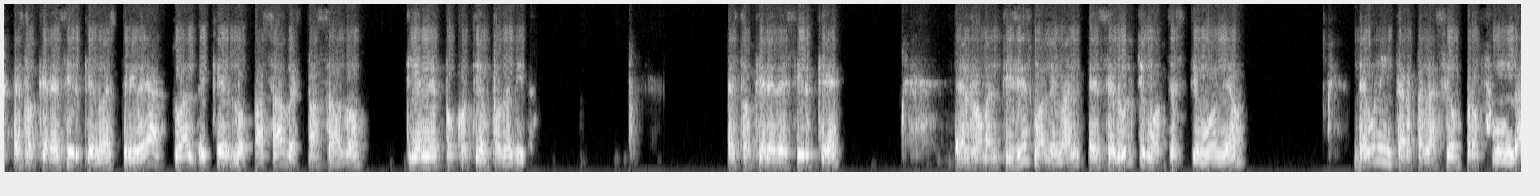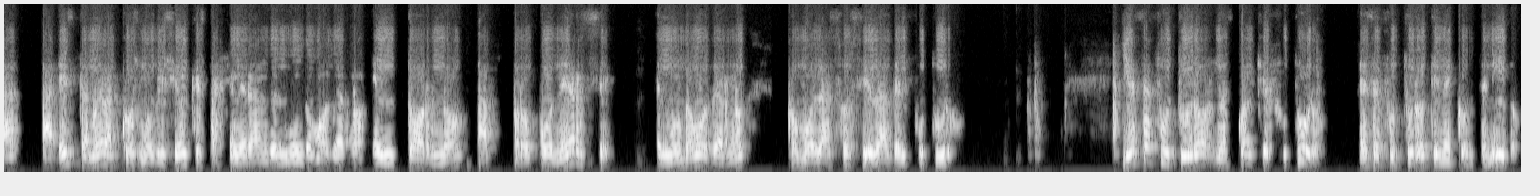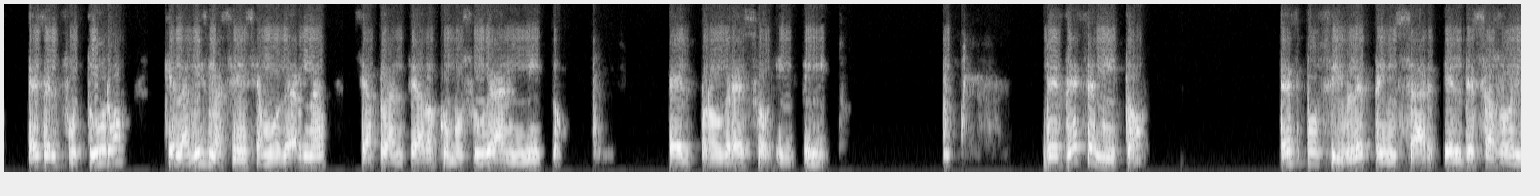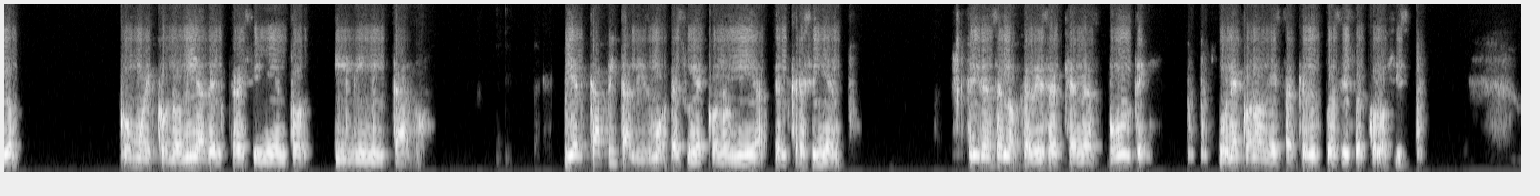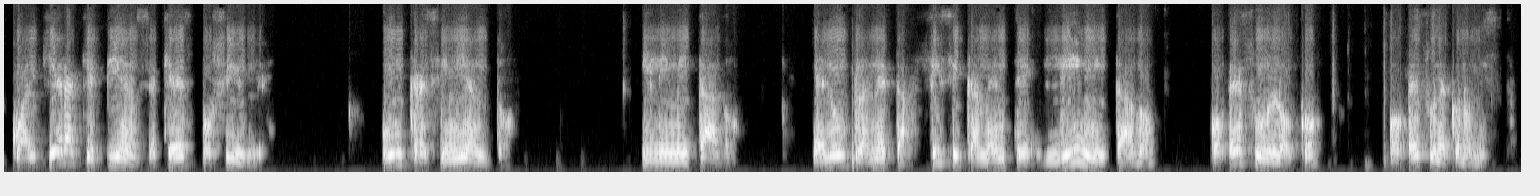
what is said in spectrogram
Esto quiere decir que nuestra idea actual de que lo pasado es pasado tiene poco tiempo de vida. Esto quiere decir que el romanticismo alemán es el último testimonio de una interpelación profunda a esta nueva cosmovisión que está generando el mundo moderno en torno a proponerse el mundo moderno como la sociedad del futuro. Y ese futuro no es cualquier futuro, ese futuro tiene contenido, es el futuro que la misma ciencia moderna se ha planteado como su gran mito, el progreso infinito. Desde ese mito es posible pensar el desarrollo como economía del crecimiento ilimitado. Y el capitalismo es una economía del crecimiento. Fíjense lo que dice Kenneth Boulding, un economista que después hizo ecologista. Cualquiera que piense que es posible un crecimiento ilimitado en un planeta físicamente limitado, o es un loco o es un economista.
